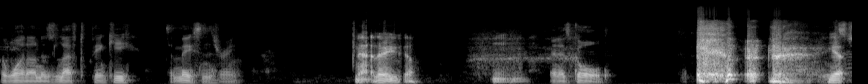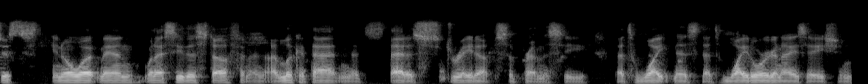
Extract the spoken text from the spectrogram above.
The one on his left pinky, it's a Mason's ring Yeah, there you go. Mhm. and it's gold. Yep. It's just, you know what, man, when I see this stuff and I, I look at that and it's that is straight up supremacy. That's whiteness, that's white organization,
